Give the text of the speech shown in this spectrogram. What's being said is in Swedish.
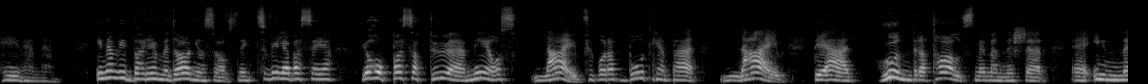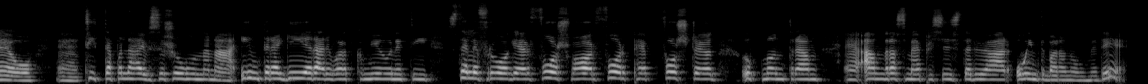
Hej vännen! Innan vi börjar med dagens avsnitt så vill jag bara säga jag hoppas att du är med oss live, för vårt bootcamp är live. Det är hundratals med människor eh, inne och eh, tittar på livesessionerna, interagerar i vårt community, ställer frågor, får svar, får pepp, får stöd, uppmuntran, eh, andra som är precis där du är och inte bara nog med det.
